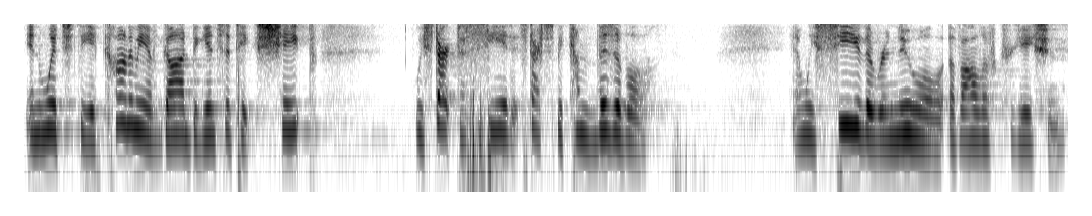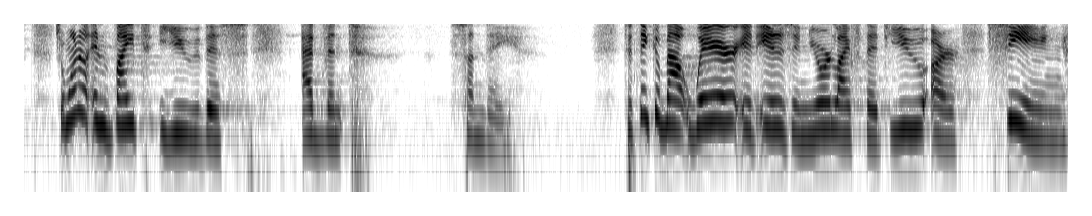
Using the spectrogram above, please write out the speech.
in which the economy of God begins to take shape. We start to see it, it starts to become visible. And we see the renewal of all of creation. So I want to invite you this Advent Sunday to think about where it is in your life that you are seeing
